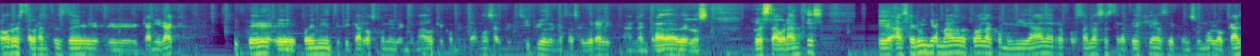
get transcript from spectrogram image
los restaurantes de eh, Canirac y que eh, pueden identificarlos con el engomado que comentamos al principio de mesa segura a la entrada de los restaurantes. Eh, hacer un llamado a toda la comunidad a reforzar las estrategias de consumo local,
